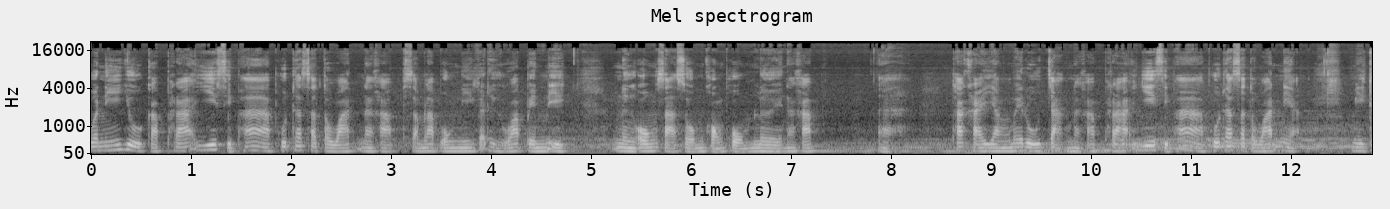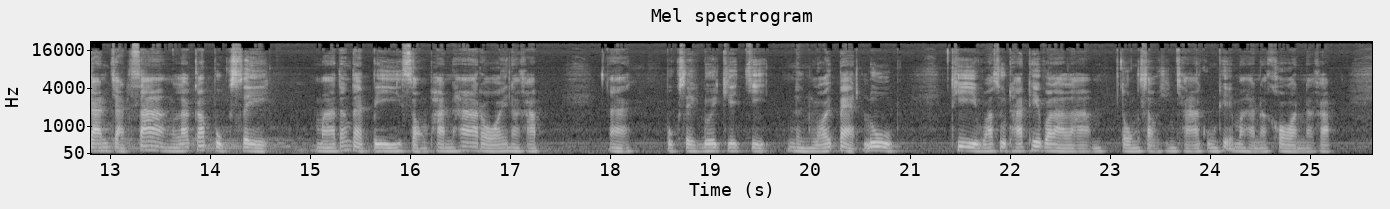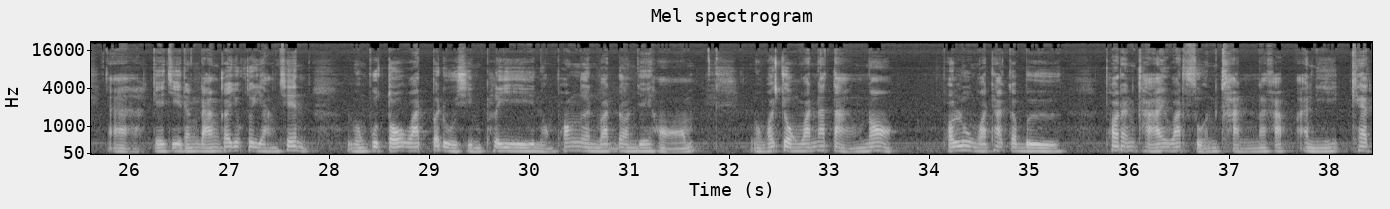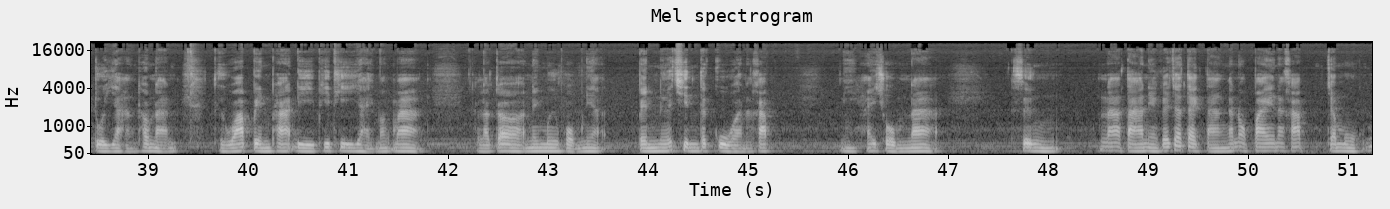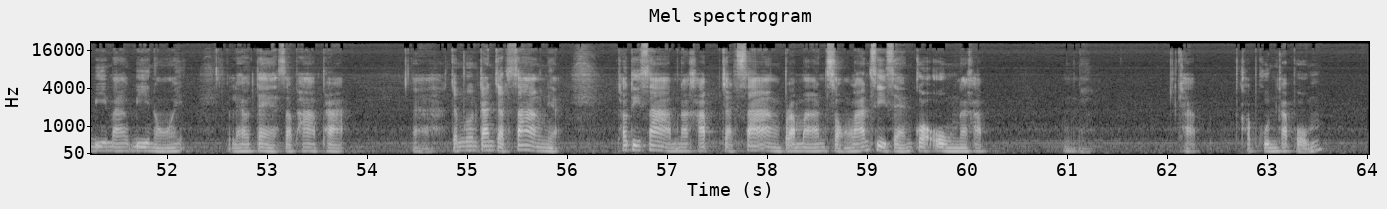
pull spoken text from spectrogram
วันนี้อยู่กับพระ 25 พุทธศตวรรษนะครับสำหรับองค์นี้ก็ถือว่าเป็นอีกหนึ่งองค์สะสมของผมเลยนะครับถ้าใครยังไม่รู้จักนะครับ พระ 25 พุทธศตวรรษเนี่ยมีการจัดสร้างแล้วก็ปลุกเสกมาตั้งแต่ปี 2500 นะครับปลุกเสกโดยเกจิ 108 รูป ที่วัดสุทัศน์เทพวราราม ตรงเสาชิงช้ากรุงเทพมหานครนะครับ เกจิดัง ๆ ก็ยกตัวอย่างเช่น หลวงปู่โตวัดประดู่ชิมพลี หลวงพ่อเงินวัดดอนยายหอม หลวงพ่อจงวัดหน้าต่างนอกพ่อลุงวัดท่ากระบือพ่อทันคล้ายวัดสวนขันนะครับ อันนี้แค่ตัวอย่างเท่านั้น ถือว่าเป็นพระดีพิธีใหญ่มากๆ แล้วก็ในมือผมเนี่ยเป็นเนื้อชินตะกัวนะครับนี่ให้ชมหน้า ซึ่งหน้าตาเนี่ยก็จะแตกต่างกันออกไปนะครับ จมูกบีมากบีน้อย แล้วแต่สภาพพระ จำนวนการจัดสร้างเนี่ยเท่าที่ทราบนะครับ จัดสร้างประมาณ2ล้าน4แสนกว่าองค์นะครับครับ ขอบคุณครับผม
